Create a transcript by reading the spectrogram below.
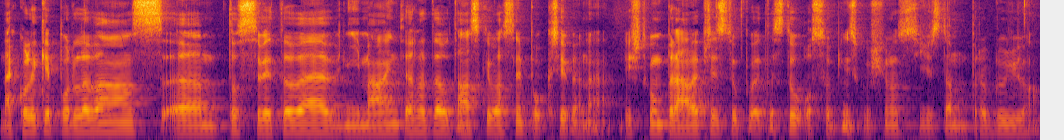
Nakolik je podle vás ehm, to světové vnímání téhle otázky vlastně pokřivené, když tomu právě přistupujete s tou osobní zkušeností, že jste tam opravdu žila?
